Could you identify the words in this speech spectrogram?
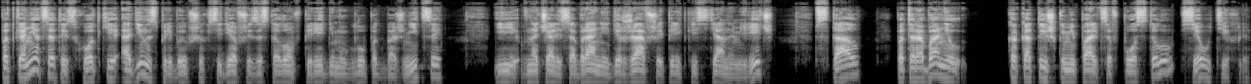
Под конец этой сходки один из прибывших, сидевший за столом в переднем углу под божницей и в начале собрания державший перед крестьянами речь, встал, потарабанил кокотышками пальцев по столу, все утихли.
